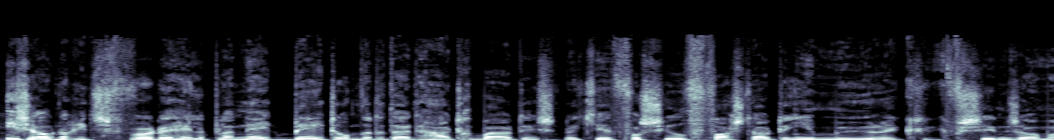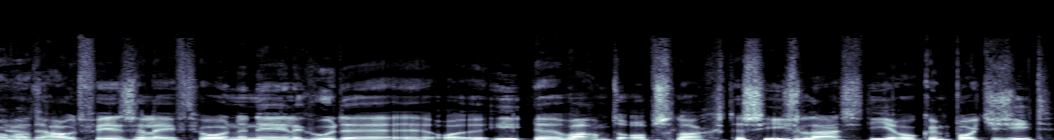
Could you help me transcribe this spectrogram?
Is er ook nog iets voor de hele planeet beter omdat het uit hout gebouwd is? Dat je fossiel vasthoudt in je muren? Ik, ik verzin zomaar Ja, wat. de houtvezel heeft gewoon een hele goede warmteopslag. Dus de isolatie die je ook in een potje ziet.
